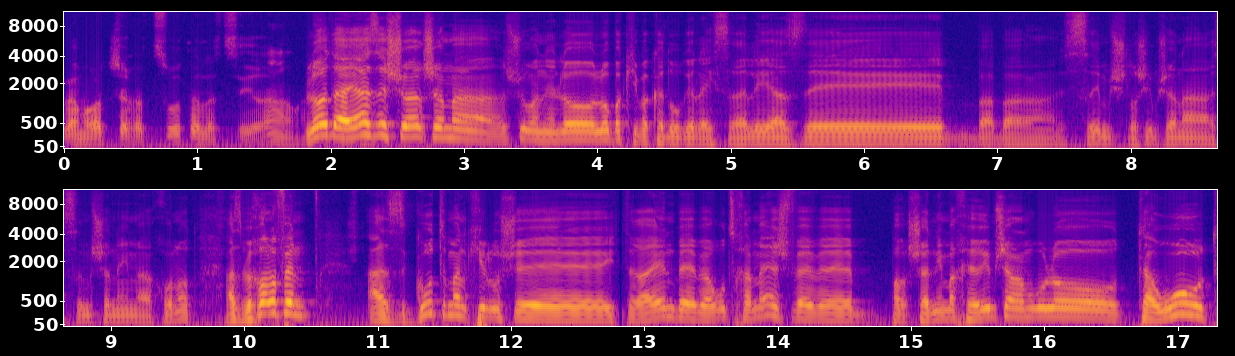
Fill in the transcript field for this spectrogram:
למרות שרצו אותו לצעירה. לא יודע, היה איזה שוער שם, שוב, אני לא, לא בקיא בכדורגל הישראלי, אז אה, ב-20, 30 שנה, 20 שנים האחרונות. אז בכל אופן, אז גוטמן כאילו שהתראיין בערוץ 5 ופרשנים אחרים שם אמרו לו טעות,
